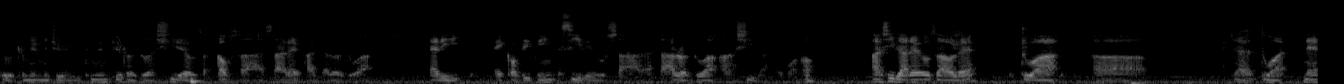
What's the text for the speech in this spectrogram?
သူ့ထမင်းမကျွေးဘူးထမင်းမကျွေးတော့သူကရှိတဲ့ဥစ္စာကောက်စားစားတဲ့အခါကျတော့သူကအဲ့ဒီအဲ့ coffee bean အစီလေးကိုစားတာစားတော့သူကအားရှိလာတယ်ပေါ့နော်အားရှိလာတဲ့ဥစ္စာကိုလည်းသူကအာ အဲသူကနဲ့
